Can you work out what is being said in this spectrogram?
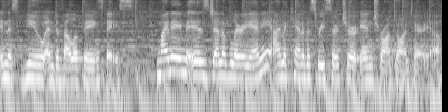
in this new and developing space. My name is Jenna Valleriani. I'm a cannabis researcher in Toronto, Ontario.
